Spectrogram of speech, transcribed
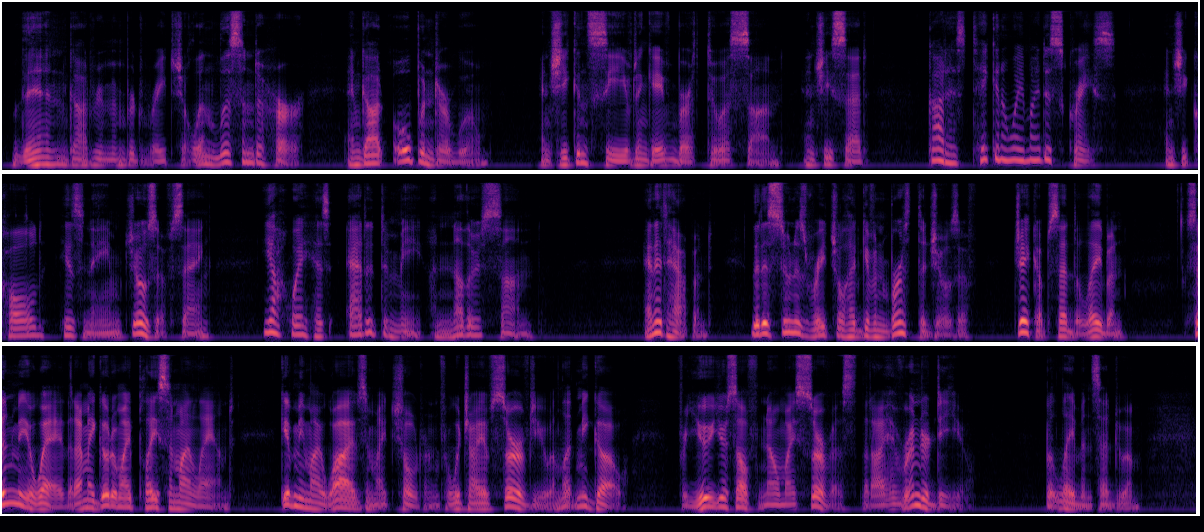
Then God remembered Rachel and listened to her, and God opened her womb, and she conceived and gave birth to a son. And she said, God has taken away my disgrace. And she called his name Joseph, saying, Yahweh has added to me another son. And it happened that as soon as Rachel had given birth to Joseph, Jacob said to Laban, Send me away, that I may go to my place in my land. Give me my wives and my children, for which I have served you, and let me go. For you yourself know my service that I have rendered to you. But Laban said to him,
